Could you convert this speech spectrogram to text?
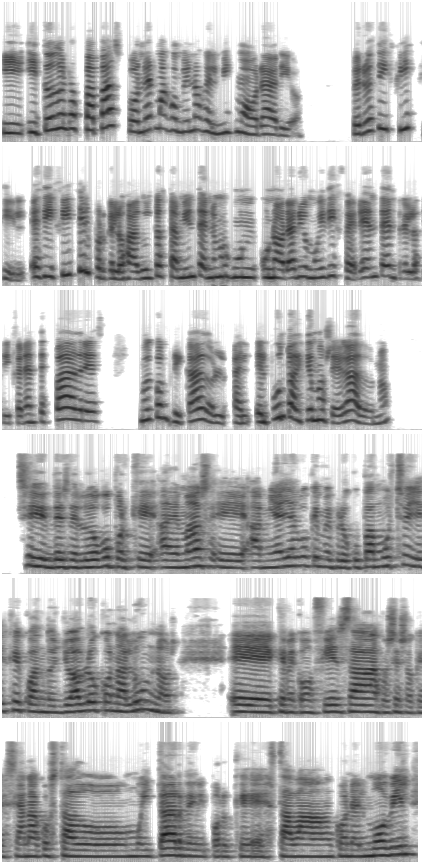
y, todos los papás poner más o menos el mismo horario. Pero es difícil, es difícil porque los adultos también tenemos un, horario muy diferente entre los diferentes padres, muy complicado el, punto al que hemos llegado, ¿no? Sí, desde luego, porque además eh, a mí hay algo que me preocupa mucho y es que cuando yo hablo con alumnos eh, que me confiesan, pues eso, que se han acostado muy tarde porque estaban con el móvil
